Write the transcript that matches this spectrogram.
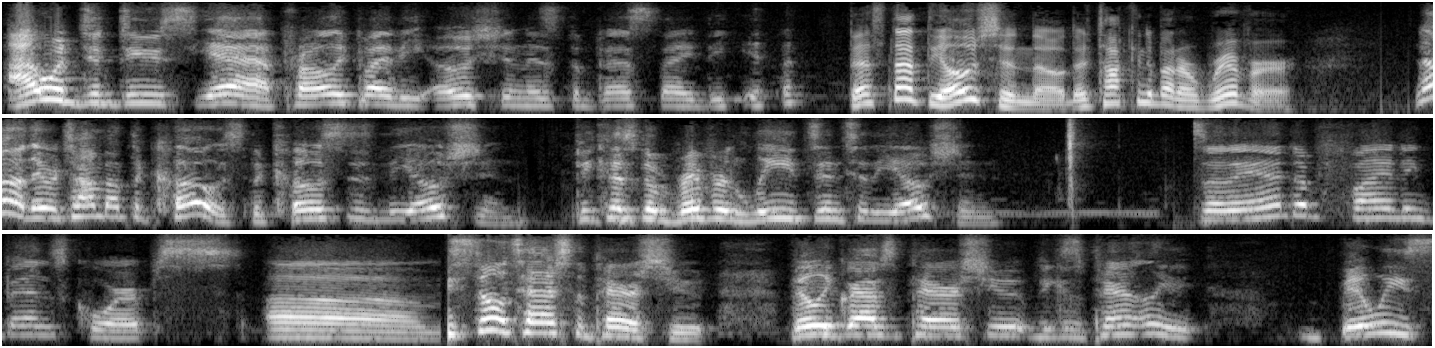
I would deduce, yeah, probably by the ocean is the best idea. That's not the ocean, though. They're talking about a river. No, they were talking about the coast. The coast is the ocean because the river leads into the ocean. So they end up finding Ben's corpse. Um, he's still attached to the parachute. Billy grabs the parachute because apparently Billy's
